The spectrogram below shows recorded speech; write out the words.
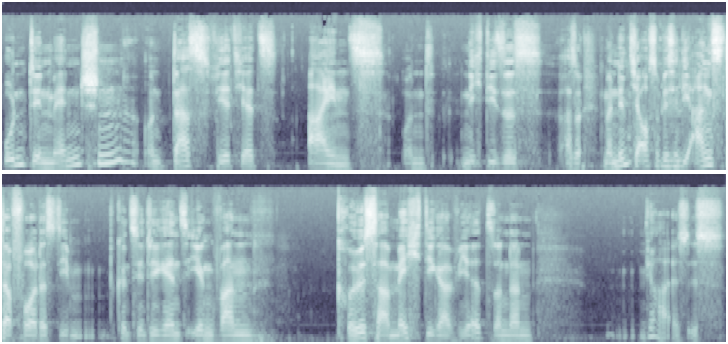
und den Menschen und das wird jetzt eins und nicht dieses, also man nimmt ja auch so ein bisschen die Angst davor, dass die künstliche Intelligenz irgendwann größer, mächtiger wird, sondern ja, es ist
